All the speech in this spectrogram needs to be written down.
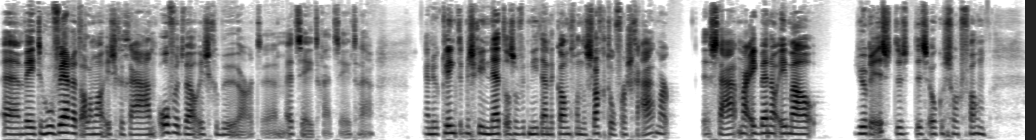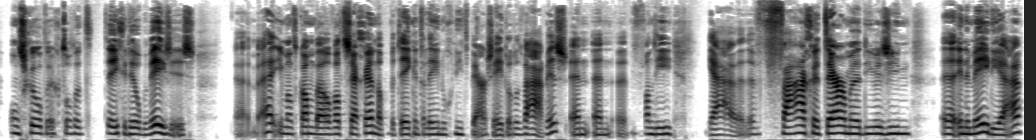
En weten hoe ver het allemaal is gegaan, of het wel is gebeurd, et cetera, et cetera. En nu klinkt het misschien net alsof ik niet aan de kant van de slachtoffers ga, maar, eh, sta, maar ik ben nou eenmaal jurist, dus het is ook een soort van onschuldig tot het tegendeel bewezen is. Uh, iemand kan wel wat zeggen en dat betekent alleen nog niet per se dat het waar is. En, en uh, van die ja, vage termen die we zien in de media,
